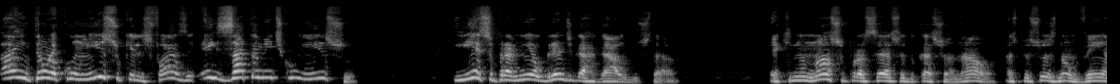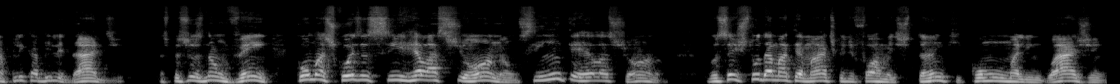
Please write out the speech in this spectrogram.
Ah, então é com isso que eles fazem? É exatamente com isso. E esse, para mim, é o grande gargalo, Gustavo é que no nosso processo educacional as pessoas não veem aplicabilidade, as pessoas não veem como as coisas se relacionam, se interrelacionam. Você estuda a matemática de forma estanque, como uma linguagem,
